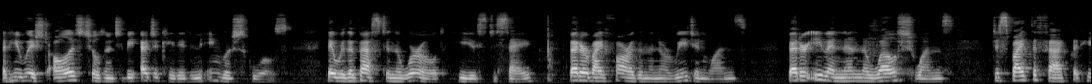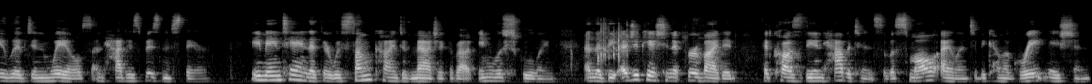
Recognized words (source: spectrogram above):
that he wished all his children to be educated in English schools. They were the best in the world, he used to say, better by far than the Norwegian ones, better even than the Welsh ones, despite the fact that he lived in Wales and had his business there. He maintained that there was some kind of magic about English schooling, and that the education it provided had caused the inhabitants of a small island to become a great nation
